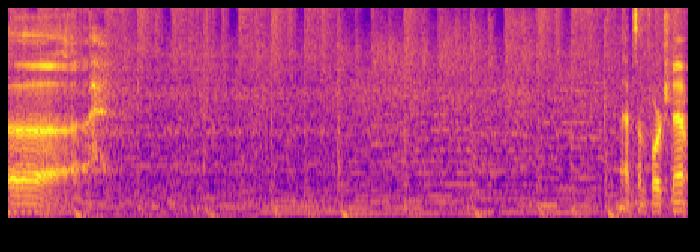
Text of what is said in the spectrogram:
Uh. That's unfortunate.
